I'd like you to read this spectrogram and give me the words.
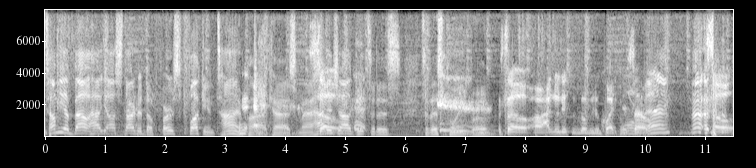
tell me about how y'all started the first fucking time podcast, man. How so, did y'all get to this to this point, bro? So uh, I knew this was gonna be the question. On, so. Man. so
